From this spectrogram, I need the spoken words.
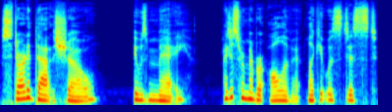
started that show. It was May. I just remember all of it. Like it was just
